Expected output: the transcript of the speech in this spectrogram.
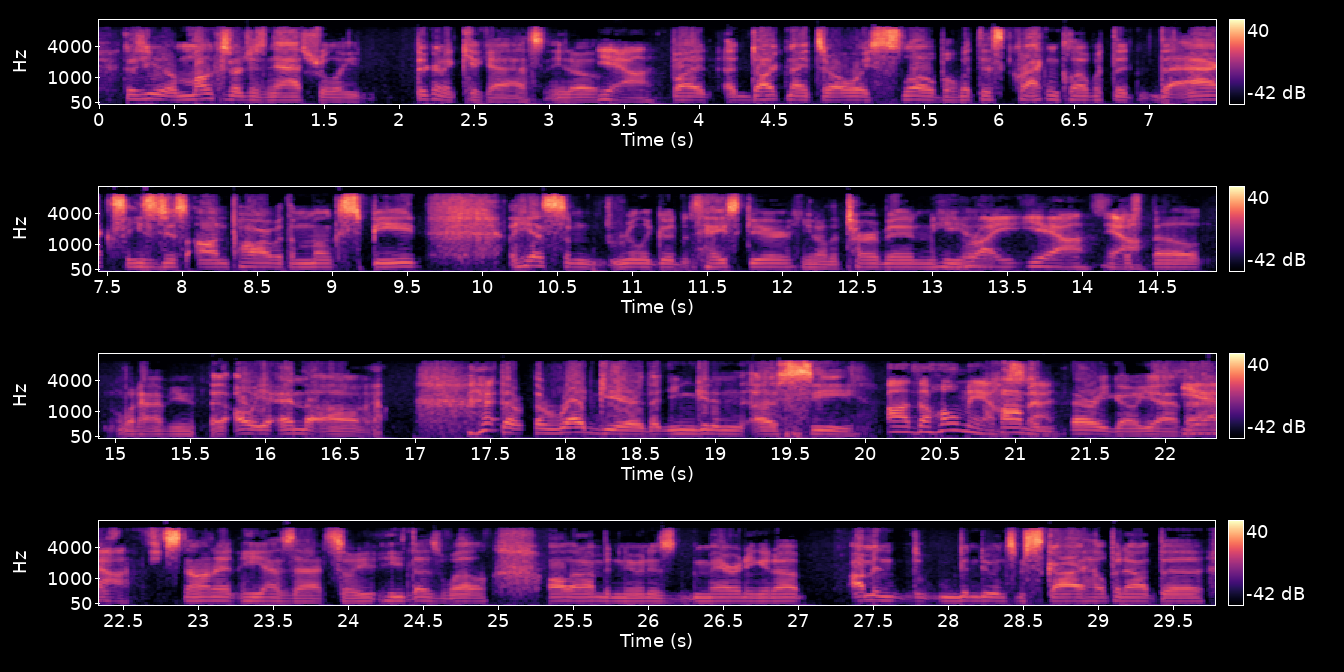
because you know monks are just naturally they're gonna kick ass, you know. Yeah. But uh, Dark Knights are always slow. But with this Kraken Club with the the axe, he's just on par with the monk's speed. He has some really good haste gear. You know, the turban. He Right. Yeah. Yeah. belt, what have you. Uh, oh yeah, and the. Uh, the, the red gear that you can get in uh, Sea. Uh, the Homam Common. There you go. Yeah. That Yeah. Has, it's on it. He has that, so he, he does well. All that I've been doing is marinating it up. I've been been doing some sky, helping out the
